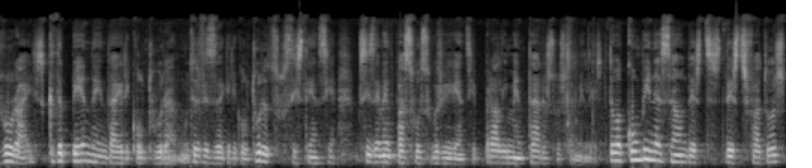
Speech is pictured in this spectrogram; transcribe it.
rurais que dependem da agricultura, muitas vezes da agricultura de subsistência, precisamente para a sua sobrevivência, para alimentar as suas famílias. Então a combinação destes, destes fatores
